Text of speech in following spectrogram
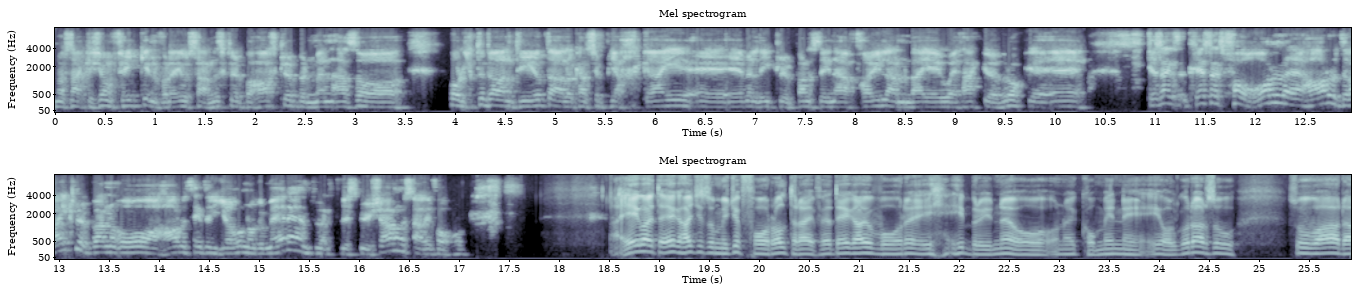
Nå snakker jeg ikke om Figgen, for det er jo Sandnes klubb og Hartklubben, men altså Oltedal, Dirdal og kanskje Bjerkreim er, vel de klubbene som er Frøyland, men de er jo et hakk over dere. Eh, Hva slags, hva slags forhold eh, har du til de klubbene, og har du tenkt å gjøre noe med det eventuelt, hvis du ikke har noe særlig forhold? Nei, jeg, vet, jeg har ikke så mye forhold til dem, for jeg har jo vært i, i Bryne, og, og når jeg kom inn i, i Ålgård der, så, så var jeg da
